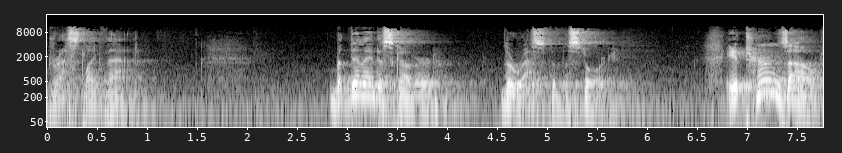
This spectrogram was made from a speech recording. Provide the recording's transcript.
dressed like that? But then I discovered the rest of the story. It turns out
